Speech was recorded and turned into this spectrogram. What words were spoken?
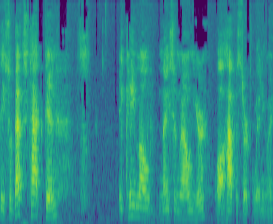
Okay, so that's tacked in. It came out nice and round here. Well, half a circle anyway.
